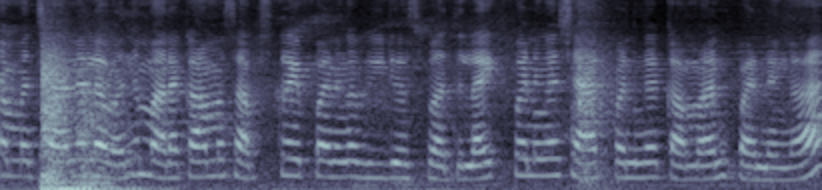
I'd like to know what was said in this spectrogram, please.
நம்ம சேனலை வந்து மறக்காமல் சப்ஸ்கிரைப் பண்ணுங்கள் வீடியோஸ் பார்த்து லைக் பண்ணுங்கள் ஷேர் பண்ணுங்கள் கமெண்ட் பண்ணுங்கள்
